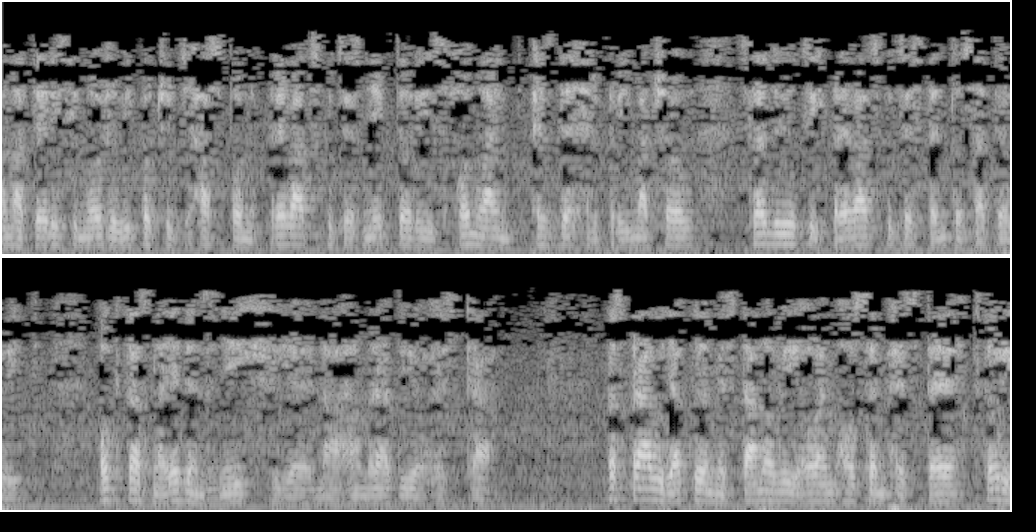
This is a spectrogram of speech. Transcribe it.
amatéri si môžu vypočuť aspoň prevádzku cez niektorý z online SDR príjimačov, sledujúcich prevádzku cez tento satelit. Odkaz na jeden z nich je na hamradio.sk. Za správu ďakujeme stanovi OM8ST, ktorý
